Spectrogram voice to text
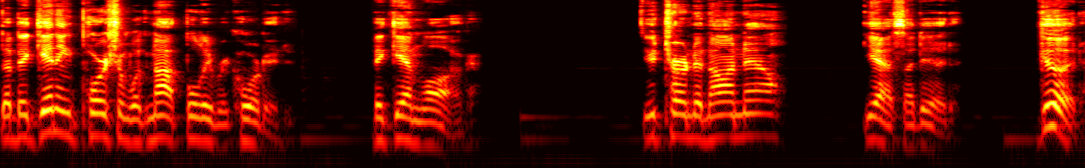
the beginning portion was not fully recorded. Begin log. You turned it on now? Yes, I did. Good.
